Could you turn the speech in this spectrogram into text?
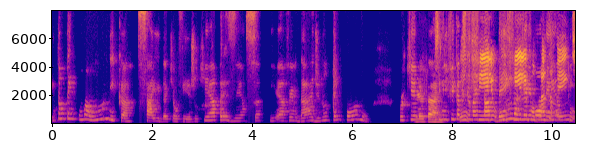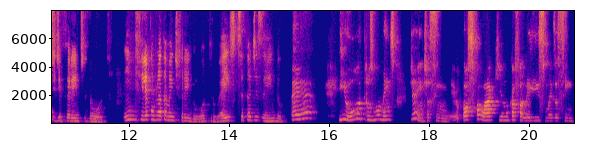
Então, tem uma única saída que eu vejo, que é a presença e é a verdade. Não tem como. Porque significa que um você vai filho, estar bem Um filho é completamente momento. diferente do outro. Um filho é completamente diferente do outro. É isso que você está dizendo. É. E outros momentos. Gente, assim, eu posso falar aqui, eu nunca falei isso, mas assim,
